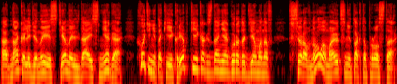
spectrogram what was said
Однако ледяные стены льда и снега, хоть и не такие крепкие, как здания города демонов, всё равно ломаются не так-то просто.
